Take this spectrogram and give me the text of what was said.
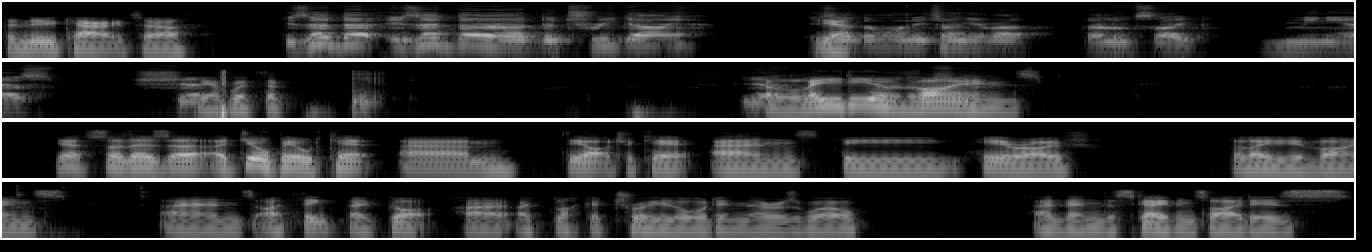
the new character. Is that the is that the the tree guy? Is Yeah. that the one you're talking about? That looks like mini as shit. Yeah, with the, Yeah. the Lady of that looks- yeah. Vines. Yeah, so there's a, a dual build kit. Um, the archer kit and the hero, the Lady of Vines, and I think they've got uh, a, like a tree lord in there as well. And then the Skaven side is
